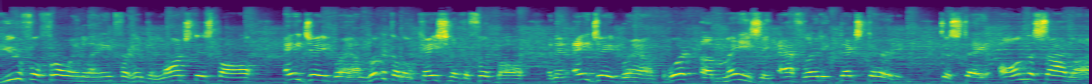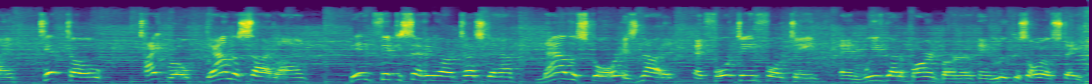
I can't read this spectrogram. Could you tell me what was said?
Beautiful throwing lane for him to launch this ball. A.J. Brown, look at the location of the football. And then A.J. Brown, what amazing athletic dexterity to stay on the sideline, tiptoe, tightrope down the sideline. Big 57 yard touchdown. Now the score is knotted at 14 14, and we've got a barn burner in Lucas Oil Stadium.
